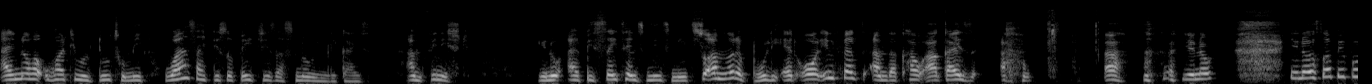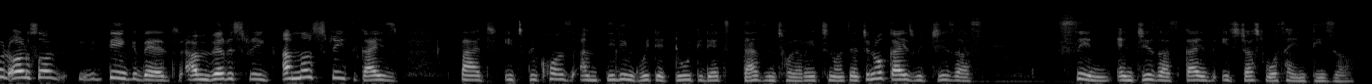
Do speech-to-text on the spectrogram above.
I know what he will do to me once I disobey Jesus knowingly, guys. I'm finished. You know, I'll be Satan's mincemeat. So I'm not a bully at all. In fact, I'm the cow. Uh, guys, ah, you know, you know, some people also think that I'm very strict. I'm not strict, guys but it's because I'm dealing with a dude that doesn't tolerate nonsense. You know, guys, with Jesus, sin and Jesus, guys, it's just water and diesel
